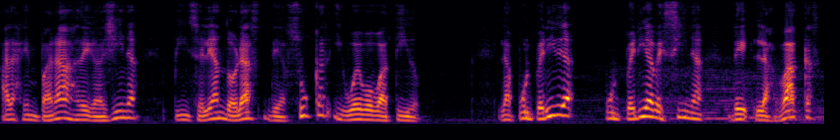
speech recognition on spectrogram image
a las empanadas de gallina, pinceleándolas de azúcar y huevo batido. La pulpería, pulpería vecina de Las Vacas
